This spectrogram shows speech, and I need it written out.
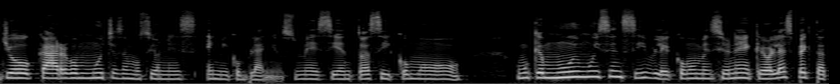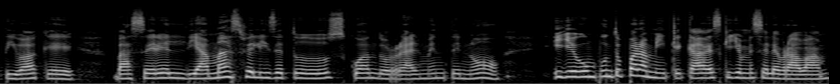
Yo cargo muchas emociones en mi cumpleaños. Me siento así como como que muy, muy sensible. Como mencioné, creo la expectativa que va a ser el día más feliz de todos cuando realmente no. Y llegó un punto para mí que cada vez que yo me celebraba,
